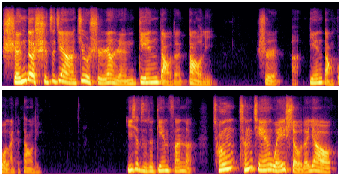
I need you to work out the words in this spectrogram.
神的十字架就是让人颠倒的道理，是啊，颠倒过来的道理，一下子就颠翻了。从从前为首的要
